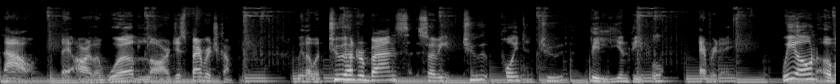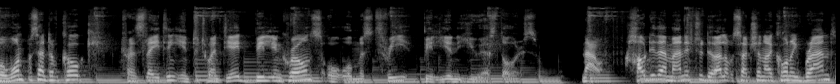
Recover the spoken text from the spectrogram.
Now, they are the world's largest beverage company, with over 200 brands serving 2.2 billion people every day. We own over 1% of Coke, translating into 28 billion crowns or almost 3 billion US dollars. Now, how did they manage to develop such an iconic brand?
